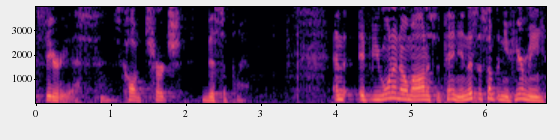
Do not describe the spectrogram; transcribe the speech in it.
serious. It's called church discipline. And if you want to know my honest opinion, this is something you hear me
